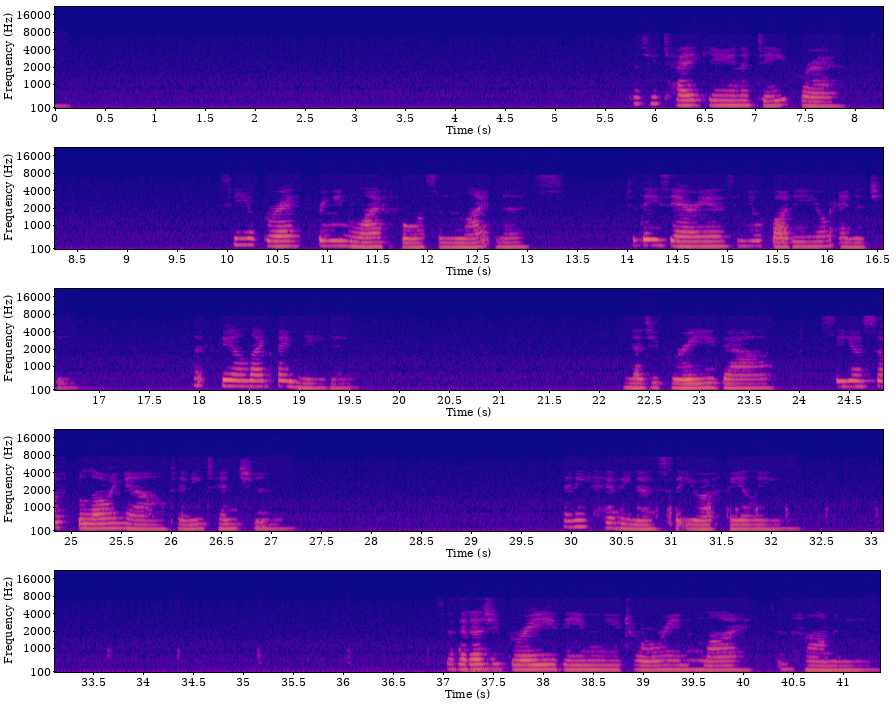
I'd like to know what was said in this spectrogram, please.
As you take in a deep breath, see your breath bringing life force and lightness to these areas in your body or energy that feel like they need it. And as you breathe out, see yourself blowing out any tension, any heaviness that you are feeling. So that as you breathe in, you draw in light and harmony.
